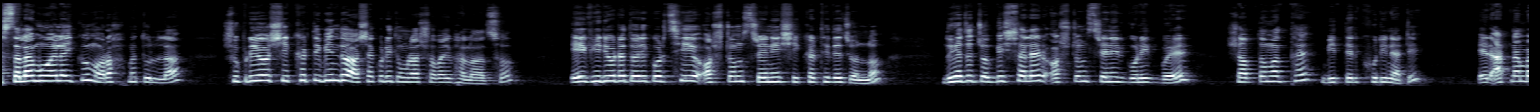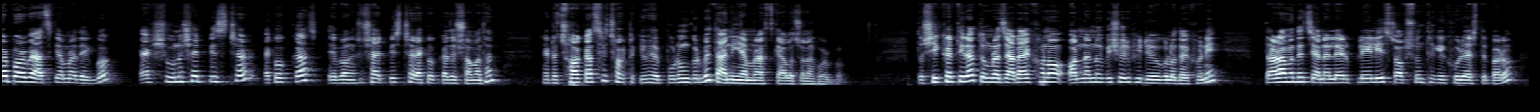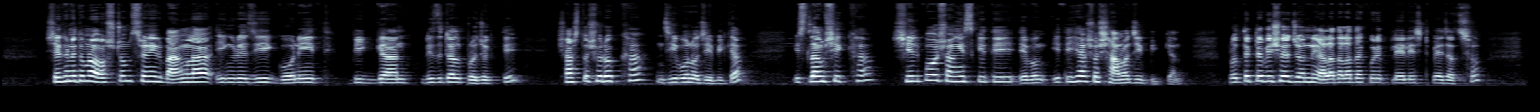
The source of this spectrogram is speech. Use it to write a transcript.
আসসালামু আলাইকুম রহমতুল্লাহ। সুপ্রিয় শিক্ষার্থীবৃন্দ, আশা করি তোমরা সবাই ভালো আছো। এই ভিডিওটা তৈরি করছি অষ্টম শ্রেণির শিক্ষার্থীদের জন্য। দু হাজার চব্বিশ সালের অষ্টম শ্রেণির গণিত বইয়ের সপ্তম অধ্যায়, বৃত্তের খুঁটিনাটি। এর আট নম্বর পর্বে আজকে আমরা দেখব একশো উনষাট পৃষ্ঠার একক কাজ এবং একশো ষাট পৃষ্ঠার একক কাজের সমাধান। একটা ছক আছে, ছকটা কীভাবে পূরণ করবে তা নিয়ে আমরা আজকে আলোচনা করব। তো শিক্ষার্থীরা, তোমরা যারা এখনও অন্যান্য বিষয়ের ভিডিওগুলো দেখোনি তারা আমাদের চ্যানেলের প্লেলিস্ট অপশন থেকে ঘুরে আসতে পারো। সেখানে তোমরা অষ্টম শ্রেণির বাংলা, ইংরেজি, গণিত, বিজ্ঞান ডিজিটাল প্রযুক্তি, স্বাস্থ্য সুরক্ষা, জীবন ও জীবিকা, ইসলাম শিক্ষা, শিল্প ও সংস্কৃতি এবং ইতিহাস ও সামাজিক বিজ্ঞান। প্রত্যেকটা বিষয়ের জন্য আলাদা আলাদা করে প্লেলিস্ট পেয়ে যাচ্ছ।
